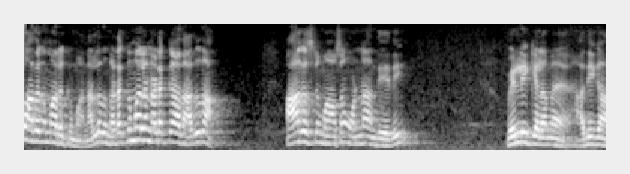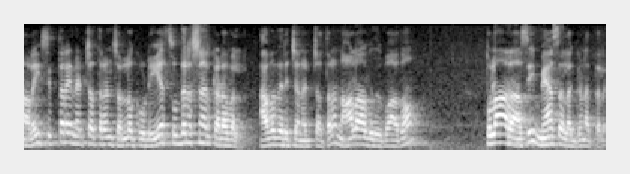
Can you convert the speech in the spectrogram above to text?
பாதகமாக இருக்குமா? நல்லது நடக்குமா இல்லை நடக்காதா? அதுதான். ஆகஸ்ட் மாதம் ஒன்றாம் தேதி வெள்ளிக்கிழமை அதிகாலை சித்திரை நட்சத்திரம்னு சொல்லக்கூடிய சுதர்சனர் கடவுள் அவதரித்த நட்சத்திரம் நாலாவது பாதம் துலா ராசி மேச லக்னத்தில்.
